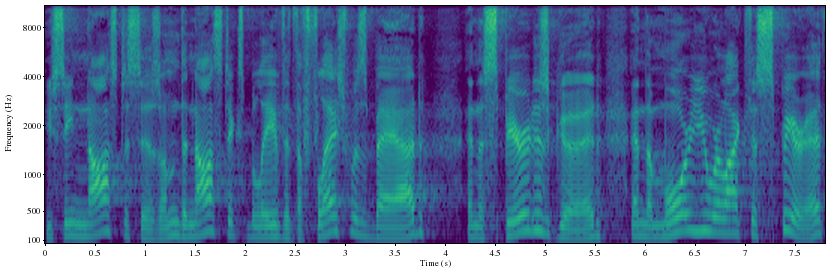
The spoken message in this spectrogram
You see, Gnosticism, the Gnostics believed that the flesh was bad and the spirit is good, and the more you were like the spirit,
